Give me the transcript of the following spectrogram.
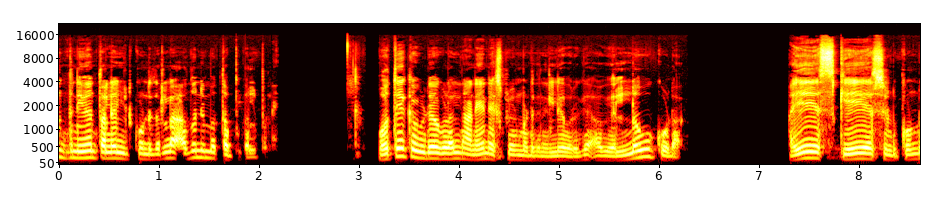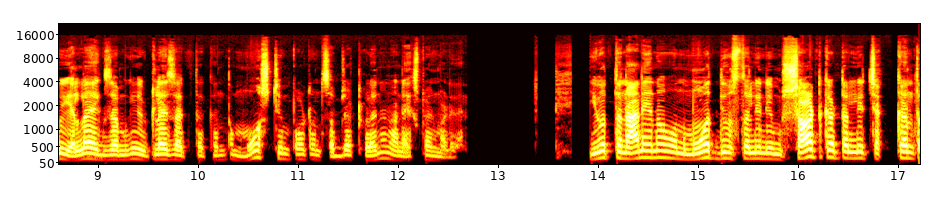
ಅಂತ ನೀವೇನು ತಲೆಯಲ್ಲಿ ಇಟ್ಕೊಂಡಿದ್ರಲ್ಲ, ಅದು ನಿಮ್ಮ ತಪ್ಪು ಕಲ್ಪನೆ. ಬಹುತೇಕ ವಿಡಿಯೋಗಳಲ್ಲಿ ನಾನು ಏನು ಎಕ್ಸ್ಪ್ಲೇನ್ ಮಾಡಿದ್ದೀನಿ ಇಲ್ಲಿವರೆಗೆ, ಅವೆಲ್ಲವೂ ಕೂಡ I A S K A S ಹಿಡ್ಕೊಂಡು ಎಲ್ಲ ಎಕ್ಸಾಮ್ಗೆ ಯುಟಿಲೈಸ್ ಆಗ್ತಕ್ಕಂಥ ಮೋಸ್ಟ್ ಇಂಪಾರ್ಟೆಂಟ್ ಸಬ್ಜೆಕ್ಟ್ಗಳನ್ನು ನಾನು ಎಕ್ಸ್ಪ್ಲೇನ್ ಮಾಡಿದ್ದೇನೆ. ಇವತ್ತು ನಾನೇನೋ ಒಂದು ಮೂವತ್ತು ದಿವಸದಲ್ಲಿ ನಿಮ್ಮ ಶಾರ್ಟ್ ಕಟ್ಟಲ್ಲಿ ಚಕ್ಕಂತ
